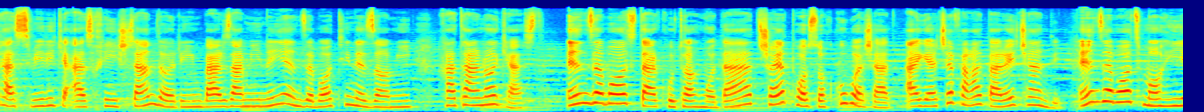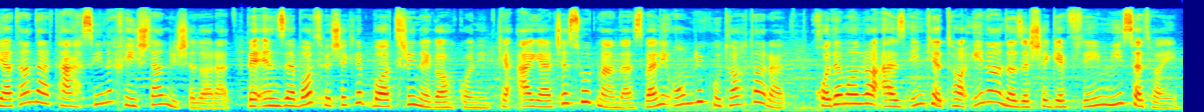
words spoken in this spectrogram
تصویری که از خیشتن داریم بر زمینه انضباطی نظامی خطرناک است. انضباط در کوتاه مدت شاید پاسخگو باشد اگرچه فقط برای چندی. انضباط ماهیتا در تحسین خیشتن ریشه دارد. به انضباط به شکل باتری نگاه کنید که اگرچه سودمند است ولی عمری کوتاه دارد. خودمان را از اینکه تا این اندازه شگفتیم می ستاییم.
